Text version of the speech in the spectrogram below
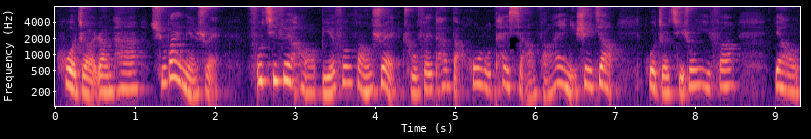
或者让他去外面睡。夫妻最好别分房睡，除非他打呼噜太响，妨碍你睡觉。或者其中一方要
